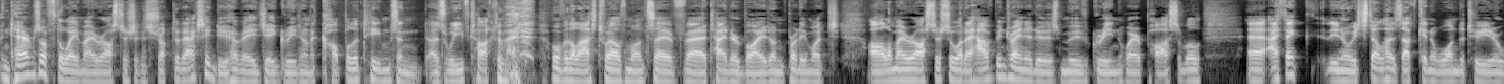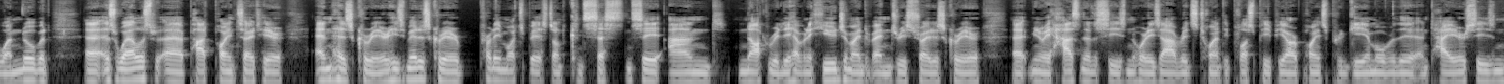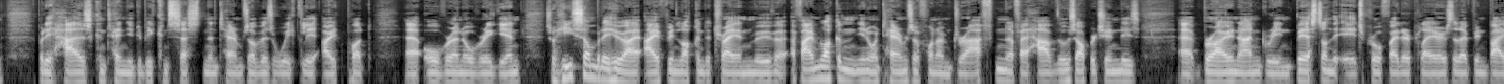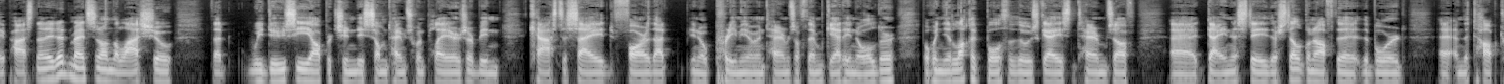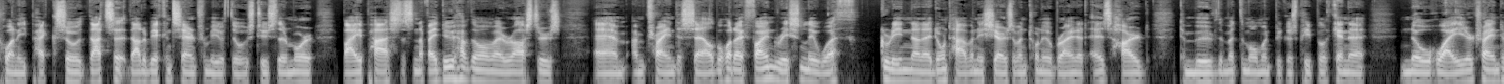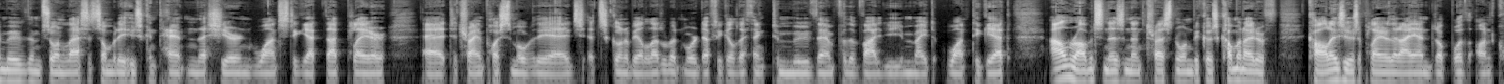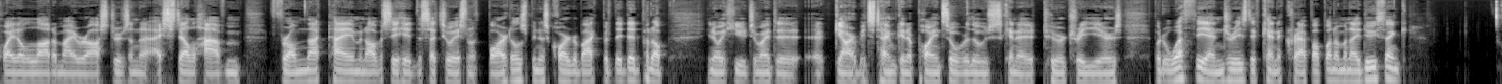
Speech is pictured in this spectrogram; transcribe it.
In terms of the way my rosters are constructed, I actually do have AJ Green on a couple of teams, and as we've talked about over the last twelve months, I have uh, Tyler Boyd on pretty much all of my rosters. So what I have been trying to do is move Green where possible. Uh, I think you know he still has that kind of one to two year window, but uh, as well as uh, Pat points out here, in his career, he's made his career pretty much based on consistency and not really having a huge amount of injuries throughout his career. Uh, you know, he hasn't had a season where he's averaged 20 plus PPR points per game over the entire season, but he has continued to be consistent in terms of his weekly output uh, over and over again. So he's somebody who I, I've been looking to try and move. If I'm looking, you know, in terms of when I'm drafting, if I have those opportunities, uh, Brown and Green based on the age profile of players that I've been bypassing. And I did mention on the last show that we do see opportunities sometimes when players are being cast aside for that you know premium in terms of them getting older. But when you look at both of those guys in terms of uh, dynasty, they're still going off the the board uh, in the top twenty picks. So that's a, that'll be a concern for me with those two. So they're more bypasses. And if I do have them on my rosters, um, I'm trying to sell. But what I found recently with Green and I don't have any shares of Antonio Brown, it is hard to move them at the moment because people kind of know why you're trying to move them. So unless it's somebody who's content in this year and wants to get that player uh, to try and push them over the edge, it's going to be a little bit more difficult, I think, to move them for the value you might want to get. Allen Robinson is an interesting one because coming out of college, he was a player that I ended up with on quite a lot of my rosters, and I still have him from that time. And obviously, he had the situation with Bortles being his quarterback, but they did put up, you know, a huge amount of uh, garbage time kind of points over those kind of two or three years. But with the injuries, they've kind of crept up on him. And I do think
